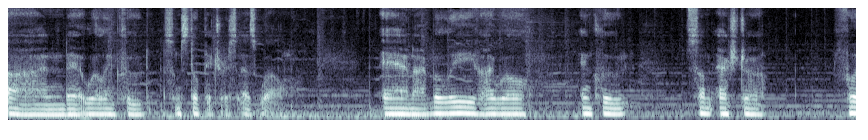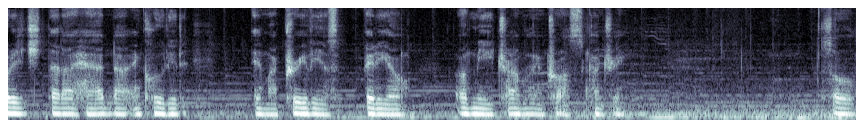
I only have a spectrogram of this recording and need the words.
and it will include some still pictures as well. And I believe I will include some extra footage that I had not included in my previous video of me traveling across the country. So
